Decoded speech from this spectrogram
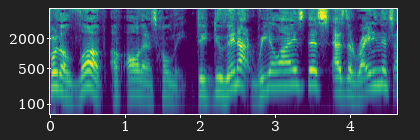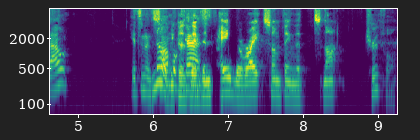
For the love of all that is holy, do do they not realize this as they're writing this out? It's an ensemble No, because cast. they've been paid to write something that's not truthful.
